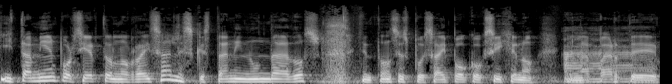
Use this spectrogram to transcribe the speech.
y también, por cierto, en los raizales que están inundados. Entonces, pues, hay poco oxígeno en la ah, parte,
